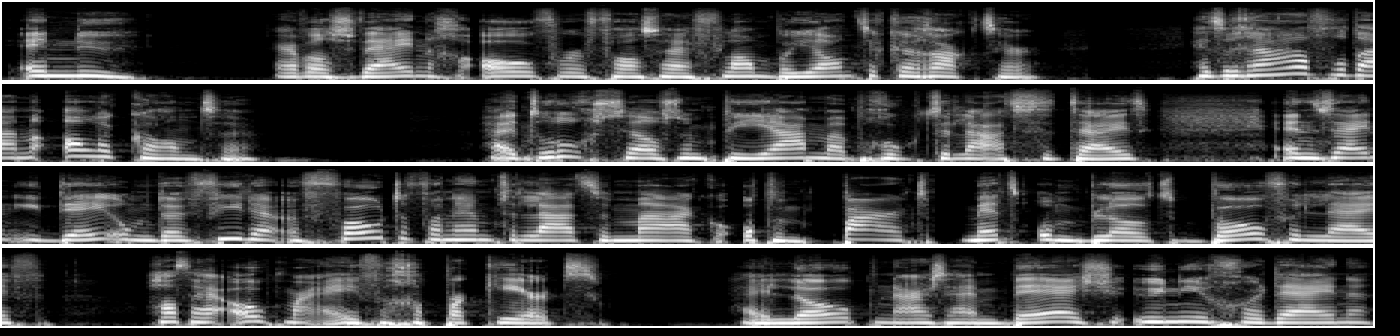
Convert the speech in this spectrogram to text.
En nu, er was weinig over van zijn flamboyante karakter. Het rafelde aan alle kanten. Hij droeg zelfs een pyjamabroek de laatste tijd. En zijn idee om Davida een foto van hem te laten maken op een paard met ontbloot bovenlijf had hij ook maar even geparkeerd. Hij loopt naar zijn beige uniegordijnen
